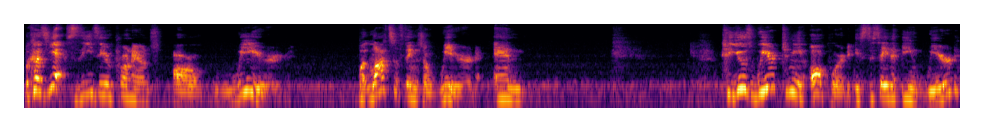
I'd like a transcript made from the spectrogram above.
Because yes, these ear pronouns are weird, but lots of things are weird, and to use weird to mean awkward is to say that being weird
